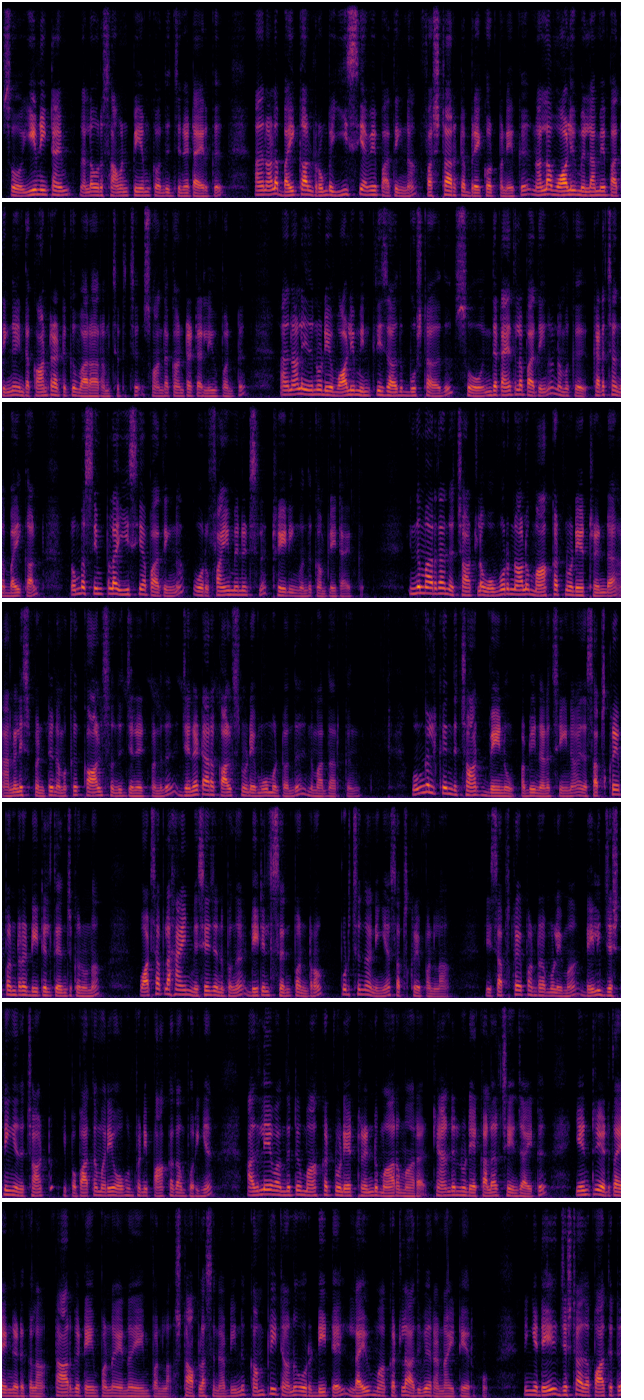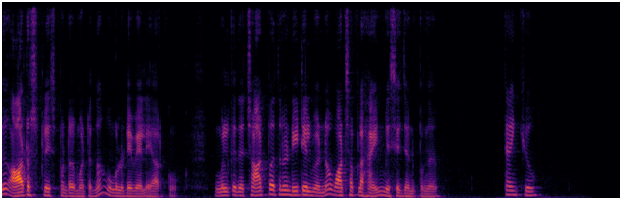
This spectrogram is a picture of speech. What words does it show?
ஸோ ஈவினிங் டைம் நல்ல ஒரு செவன் பிஎம்க்கு வந்து ஜெனரேட் ஆயிருக்கு. அதனால் பைக்கால் ரொம்ப ஈஸியாகவே பார்த்தீங்கன்னா ஃபஸ்ட் டார்ட்டை பிரேக் அவுட் பண்ணியிருக்கு. நல்லா வால்யூம் எல்லாமே பார்த்தீங்கன்னா இந்த கான்ட்ராக்ட்டுக்கு வர ஆரம்பிச்சிருச்சு. ஸோ அந்த கான்ட்ராக்டை லீவ் பண்ணிட்டு அதனால் இதனுடைய வால்யூம் இன்க்ரீஸ் ஆகுது பூஸ்ட் ஆகுது. ஸோ இந்த டயத்தில் பார்த்திங்கன்னா நமக்கு கிடைச்ச அந்த பைக்கால் ரொம்ப சிம்பிளாக ஈஸியாக பார்த்தீங்கன்னா ஒரு ஃபைவ் மினிட்ஸில் ட்ரேடிங் வந்து கம்ப்ளீட் ஆயிருக்கு. இந்த மாதிரி தான் இந்த சார்ட்டில் ஒவ்வொரு நாளும் மார்க்கெட்னுடைய ட்ரெண்டை அனலைஸ் பண்ணிட்டு நமக்கு கால்ஸ் வந்து ஜென்ரேட் பண்ணுது. ஜென்ரேட் ஆகிற கால்ஸ்னுடைய மூவ்மெண்ட் வந்து இந்த மாதிரி தான் இருக்குங்க. உங்களுக்கு இந்த சார்ட் வேணும் அப்படின்னு நினச்சிங்கன்னா இதை சப்ஸ்கிரைப் பண்ணுற டீட்டெயில் தெரிஞ்சுக்கணுன்னா வாட்ஸ்அப்பில் ஹேண்ட் மெசேஜ் அனுப்புங்க. டீட்டெயில்ஸ் சென்ட் பண்ணுறோம் பிடிச்சிருந்தா நீங்கள் சப்ஸ்கிரைப் பண்ணலாம். இது சப்ஸ்கிரைப் பண்ணுற மூலிமா டெய்லி ஜஸ்ட் நீங்கள் இந்த சார்ட் இப்போ பார்த்த மாதிரியே ஓப்பன் பண்ணி பார்க்க தான் போகிறீங்க அதிலே வந்துட்டு மார்க்கெட்னுடைய ட்ரெண்டு மாற மாற கேண்டலினுடைய கலர் சேஞ்ச் ஆகிட்டு என்ட்ரி எடுத்தால் எங்கே எடுக்கலாம்? டார்கெட் எய்ம் பண்ணால் என்ன எய்ம் பண்ணலாம்? ஸ்டாப் லாஸ் என்ன? அப்படின்னு கம்ப்ளீட்டான ஒரு டீட்டெயில் லைவ் மார்க்கெட்டில் அதுவே ரன் ஆகிட்டே இருக்கும். நீங்கள் டெய்லி ஜஸ்ட் அதை பார்த்துட்டு ஆர்டர்ஸ் ப்ளேஸ் பண்ணுறது மட்டும்தான் உங்களுடைய வேலையாக இருக்கும். உங்களுக்கு இந்த சார்ட் பற்றின டீட்டெயில் வேணும்னா வாட்ஸ்அப்பில் ஹைன் மெசேஜ் அனுப்புங்க. தேங்க்யூ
